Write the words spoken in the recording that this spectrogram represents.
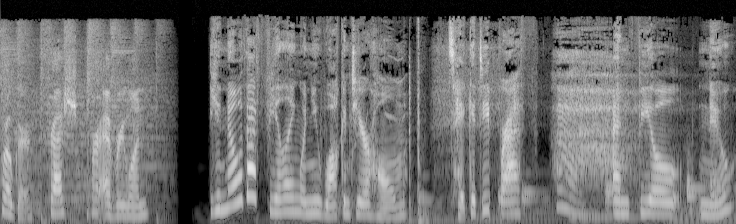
Kroger, fresh for everyone. You know that feeling when you walk into your home, take a deep breath, and feel new?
